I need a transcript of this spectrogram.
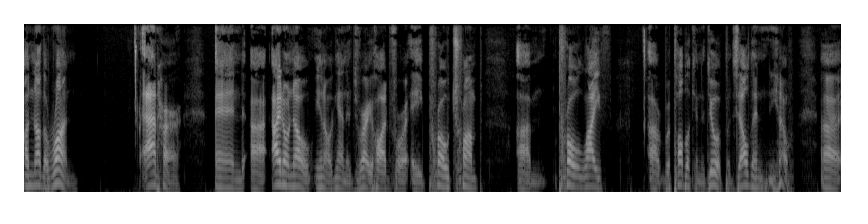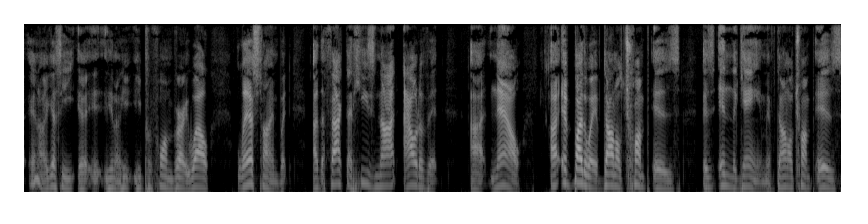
another run at her. And uh, I don't know. You know, again, it's very hard for a pro-Trump, um, pro-life uh, Republican to do it. But Zeldin, you know, uh, you know, I guess he, uh, you know, he, he performed very well last time. But uh, the fact that he's not out of it uh, now, uh, if by the way, if Donald Trump is is in the game, if Donald Trump is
